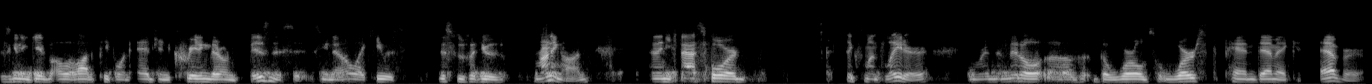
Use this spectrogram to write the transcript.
Is going to give a lot of people an edge in creating their own businesses. You know, like he was, this was what he was running on, and then you fast forward six months later, and we're in the middle of the world's worst pandemic ever.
